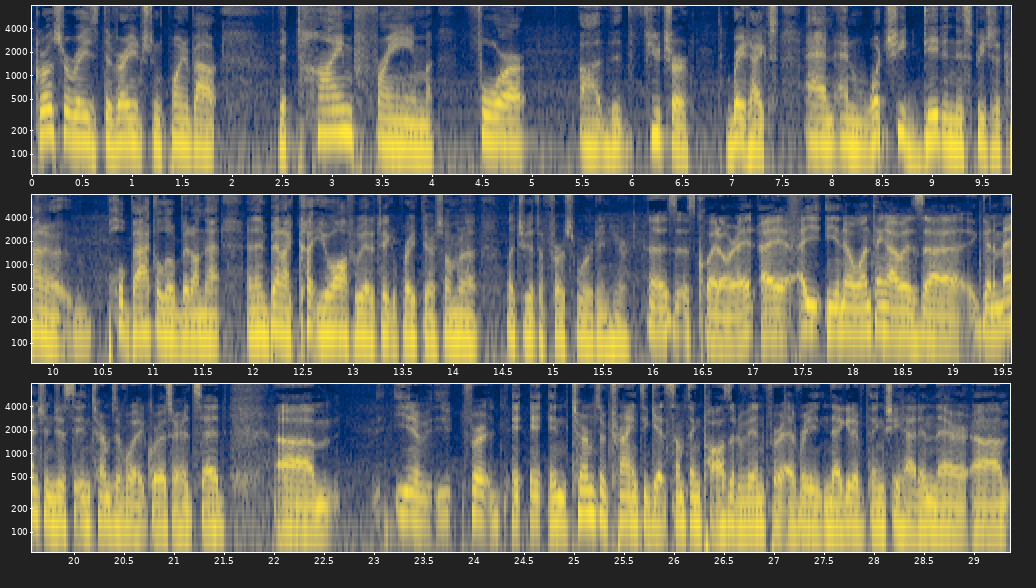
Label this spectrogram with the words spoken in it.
Grocer raised the very interesting point about the time frame for uh, the future rate hikes and and what she did in this speech is to kind of pull back a little bit on that. And then Ben I cut you off. We had to take a break there so I'm going to let you get the first word in here. It's quite all right. I, I, you know, one thing I was uh, going to mention, just in terms of what Grocer had said, um, you know, for in, terms of trying to get something positive in for every negative thing she had in there, um,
